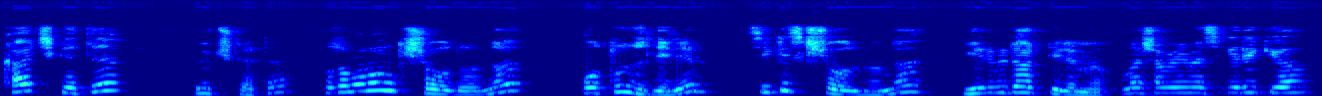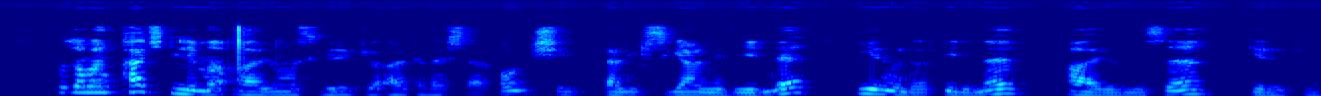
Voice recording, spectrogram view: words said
Kaç katı? 3 katı. O zaman 10 kişi olduğunda 30 dilim, 8 kişi olduğunda 24 dilime ulaşabilmesi gerekiyor. O zaman kaç dilime ayrılması gerekiyor arkadaşlar? 10 kişiden ikisi gelmediğinde 24 dilime ayrılması gerekiyor.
